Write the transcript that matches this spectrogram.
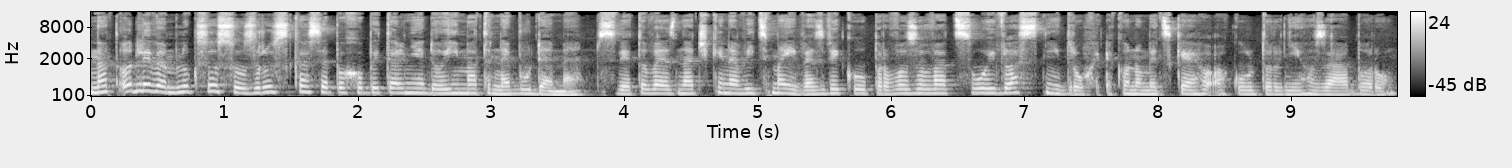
Nad odlivem luxusu z Ruska se pochopitelně dojímat nebudeme. Světové značky navíc mají ve zvyku provozovat svůj vlastní druh ekonomického a kulturního záboru.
